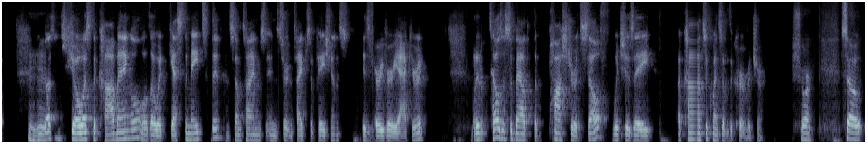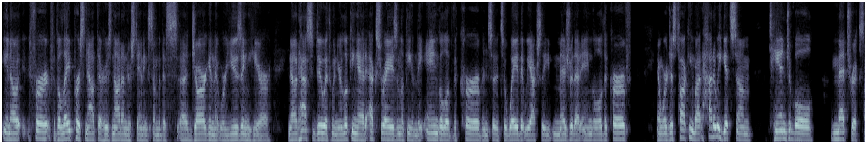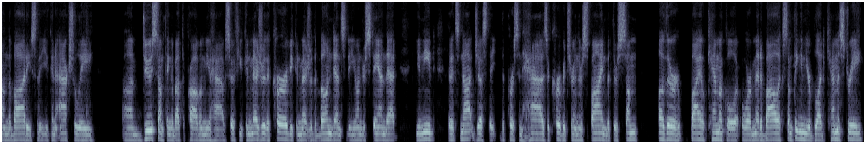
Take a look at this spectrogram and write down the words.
mm-hmm. it doesn't show us the Cobb angle although it guesstimates it and sometimes in certain types of patients it's very very accurate but it tells us about the posture itself which is a, a consequence of the curvature Sure. So, you know, for for the layperson out there who's not understanding some of this uh, jargon that we're using here, you know, it has to do with when you're looking at x-rays and looking at the angle of the curve. And so it's a way that we actually measure that angle of the curve. And we're just talking about how do we get some tangible metrics on the body so that you can actually um, do something about the problem you have. So if you can measure the curve, you can measure the bone density, you understand that you need that it's not just that the person has a curvature in their spine, but there's some other biochemical or metabolic, something in your blood chemistry,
